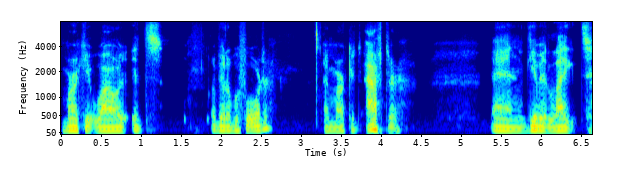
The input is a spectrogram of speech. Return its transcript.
Market while it's available for order, and market after, and give it light,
